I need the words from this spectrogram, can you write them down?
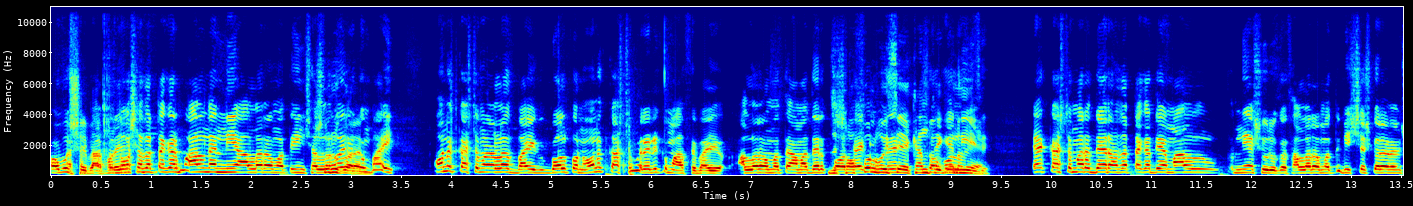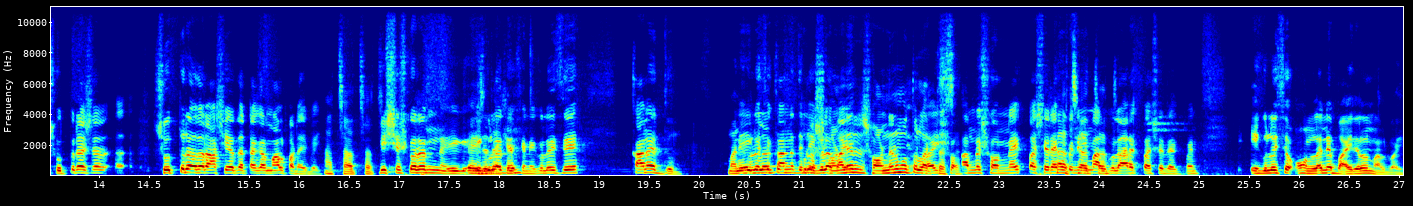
অবশ্যই আচ্ছা, তারপরে- দশ হাজার টাকার মাল নেন নিয়ে আল্লাহর রহমতে ইনশাল্লাহ এরকম ভাই অনেক কাস্টমার আল্লাহ ভাই গল্প না অনেক কাস্টমার এরকম আছে ভাই আল্লাহর রহমতে আমাদের সফল হয়েছে এখান থেকে নিয়ে। এক কাস্টমারে দেড় হাজার টাকা দিয়ে মাল নিয়ে শুরু করছে আল্লাহর রহমতে বিশ্বাস করেন সত্তর হাজার সত্তর হাজার আশি হাজার টাকার মাল পাঠাই ভাই আচ্ছা আচ্ছা আচ্ছা। বিশ্বাস করেন এগুলো দেখেন। এগুলো হচ্ছে কানের দুল মানে এগুলো কানের দুল এগুলো স্বর্ণের মতো স- আপনি স্বর্ণ এক পাশে রাখবেন আচ্ছা, এই আচ্ছা, মালগুলো আরেক পাশে রাখবেন এগুলো হচ্ছে অনলাইনে ভাইরাল মাল ভাই।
